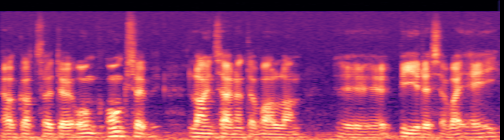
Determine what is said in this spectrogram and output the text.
Ja katsoo, että on, onko se lainsäädäntövallan e, piirissä vai ei.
